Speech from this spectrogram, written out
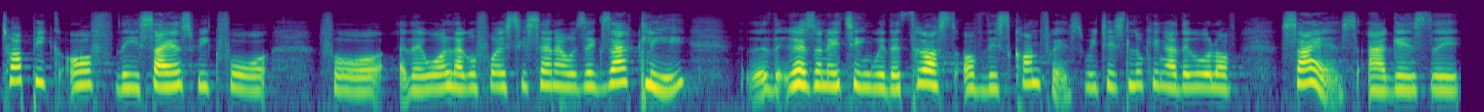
topic of the Science Week for for the World Agroforestry Center was exactly uh, resonating with the thrust of this conference, which is looking at the role of science against the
